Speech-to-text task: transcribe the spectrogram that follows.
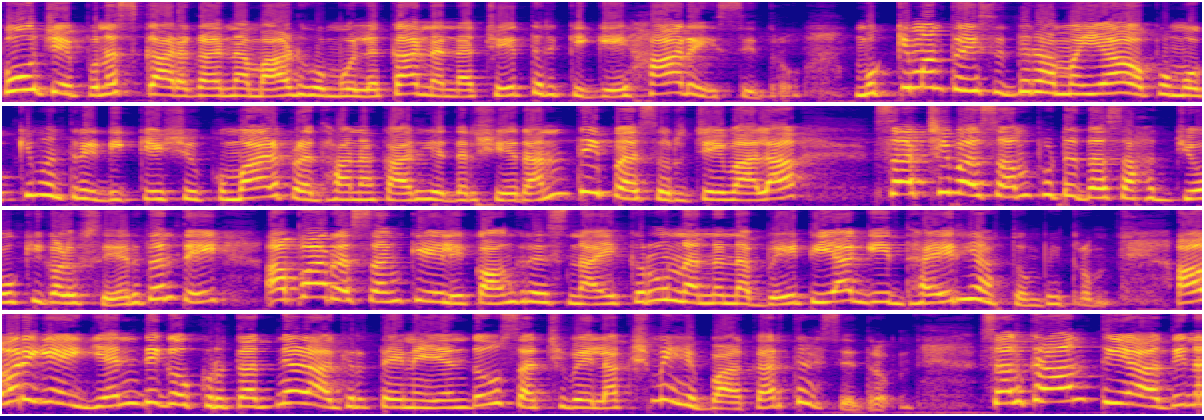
ಪೂಜೆ ಪುನಸ್ಕಾರಗಳನ್ನು ಮಾಡುವ ಮೂಲಕ ನನ್ನ ಚೇತರಿಕೆಗೆ ಹಾರೈಸಿದ್ರು. ಮುಖ್ಯಮಂತ್ರಿ ಸಿದ್ದರಾಮಯ್ಯ, ಉಪಮುಖ್ಯಮಂತ್ರಿ ಡಿಕೆ ಶಿವಕುಮಾರ್, ಪ್ರಧಾನ ಕಾರ್ಯದರ್ಶಿ ರಣದೀಪ ಸುರ್ಜೇವಾಲಾ ಸಚಿವ ಸಂಪುಟದ ಸಹದ್ಯೋಗಿಗಳು ಸೇರಿದಂತೆ ಅಪಾರ ಸಂಖ್ಯೆಯಲ್ಲಿ ಕಾಂಗ್ರೆಸ್ ನಾಯಕರು ನನ್ನನ್ನ ಭೇಟಿಯಾಗಿ ಧೈರ್ಯ ತುಂಬಿದ್ರು. ಅವರಿಗೆ ಎಂದಿಗೂ ಕೃತಜ್ಞಳಾಗಿರ್ತೇನೆ ಎಂದು ಸಚಿವೆ ಲಕ್ಷ್ಮೀ ಹೆಬ್ಬಾಳ್ಕರ್ ತಿಳಿಸಿದರು. ಸಂಕ್ರಾಂತಿಯ ದಿನ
